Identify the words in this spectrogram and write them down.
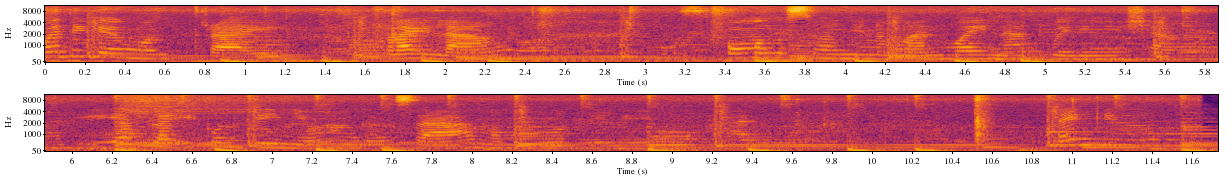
Pwede kayong mag-try. Try lang. Kung magustuhan nyo naman, why not? Pwede nyo siyang i-apply, i-continue hanggang sa mamumuti na. Thank you!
